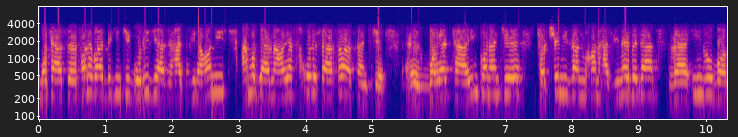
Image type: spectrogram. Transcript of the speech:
متاسفانه باید بگیم که گریزی از هزینه ها نیست اما در نهایت خود سرتا هستند که باید تعیین کنن که تا چه میزان می‌خوان هزینه بدن و این رو با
